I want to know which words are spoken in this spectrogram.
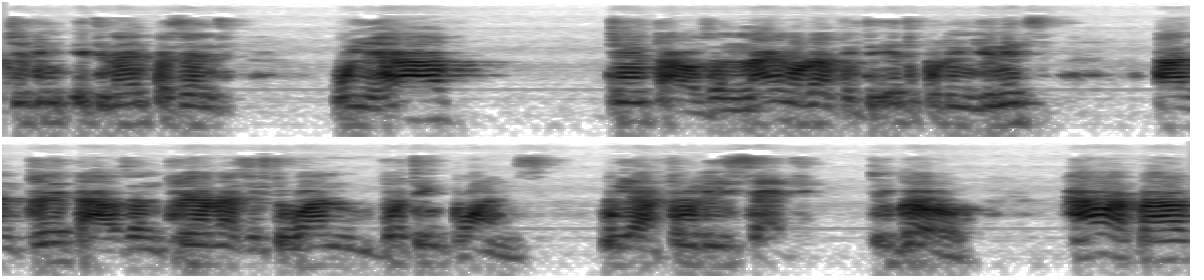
achieving 89%. We have 2,958 polling units and 3,361 voting points. We are fully set to go. How about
